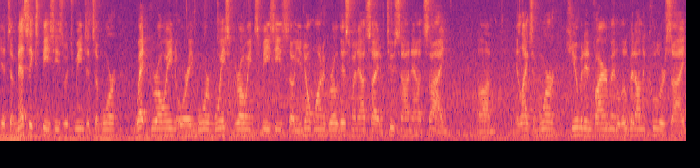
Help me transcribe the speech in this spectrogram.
It's a mesic species, which means it's a more wet growing or a more moist growing species, so you don't want to grow this one outside of Tucson outside. Um, it likes a more humid environment, a little bit on the cooler side,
